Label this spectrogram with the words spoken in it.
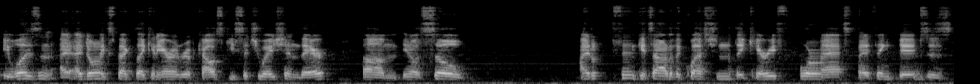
It wasn't. I, I don't expect like an Aaron Ripkowski situation there. Um, you know, so I don't think it's out of the question that they carry four max. I think Bibbs is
